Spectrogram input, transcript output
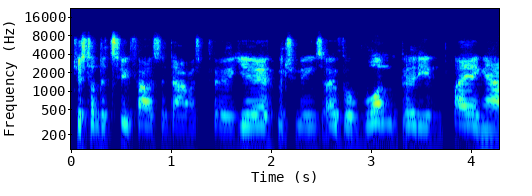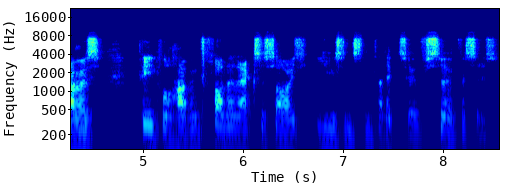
just under 2,000 hours per year, which means over 1 billion playing hours, people having fun and exercise using synthetic turf surfaces.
